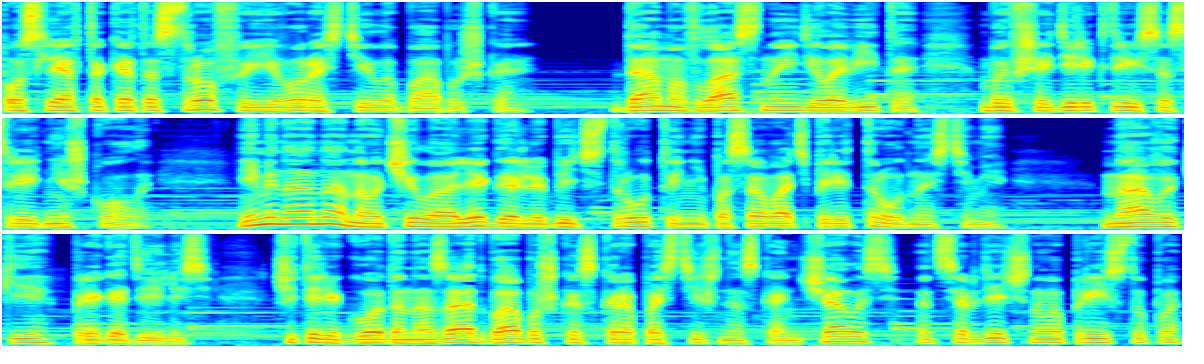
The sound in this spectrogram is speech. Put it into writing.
После автокатастрофы его растила бабушка. Дама властная и деловитая, бывшая директриса средней школы – Именно она научила Олега любить труд и не пасовать перед трудностями. Навыки пригодились. Четыре года назад бабушка скоропостижно скончалась от сердечного приступа,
